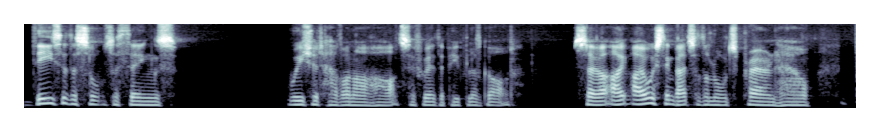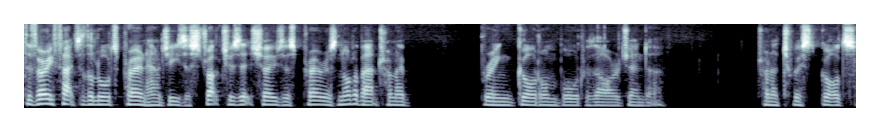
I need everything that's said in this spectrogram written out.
these are the sorts of things we should have on our hearts if we're the people of God. So I, I always think back to the Lord's Prayer and how the very fact of the Lord's Prayer and how Jesus structures it shows us prayer is not about trying to bring God on board with our agenda, trying to twist God's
